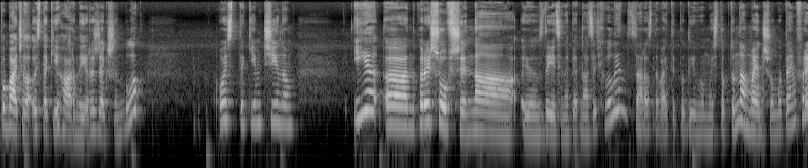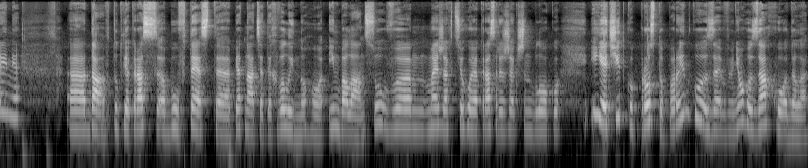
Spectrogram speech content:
побачила ось такий гарний rejection блок. Ось таким чином. І е, перейшовши на, е, здається, на 15 хвилин, зараз давайте подивимось, тобто на меншому таймфреймі. Е, да, Тут якраз був тест 15-хвилинного імбалансу в межах цього якраз rejection блоку. І я чітко просто по ринку в нього заходила.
